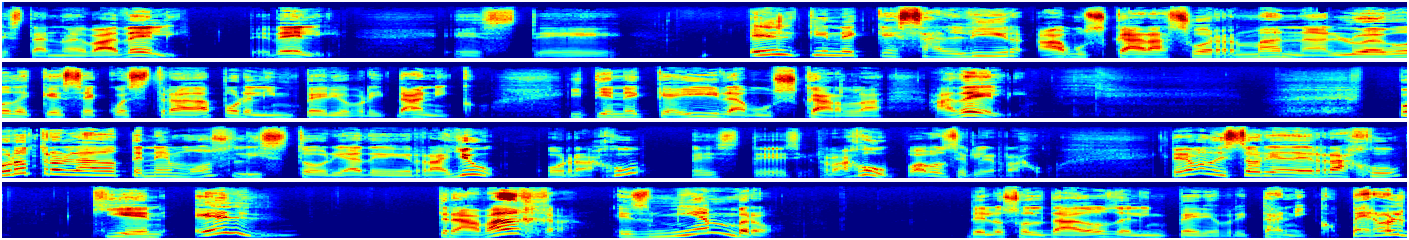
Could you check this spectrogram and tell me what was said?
esta nueva Delhi, de Delhi. Este, él tiene que salir a buscar a su hermana luego de que es secuestrada por el imperio británico y tiene que ir a buscarla a Delhi. Por otro lado tenemos la historia de Rayu o Raju, este, Raju, vamos a decirle Raju. Tenemos la historia de Raju, quien él trabaja, es miembro de los soldados del Imperio Británico, pero él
